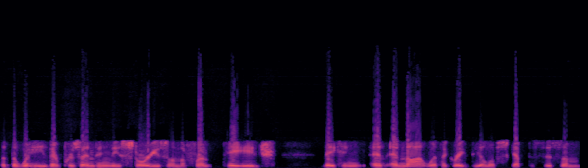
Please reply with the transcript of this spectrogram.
but the way they're presenting these stories on the front page, making and, and not with a great deal of skepticism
